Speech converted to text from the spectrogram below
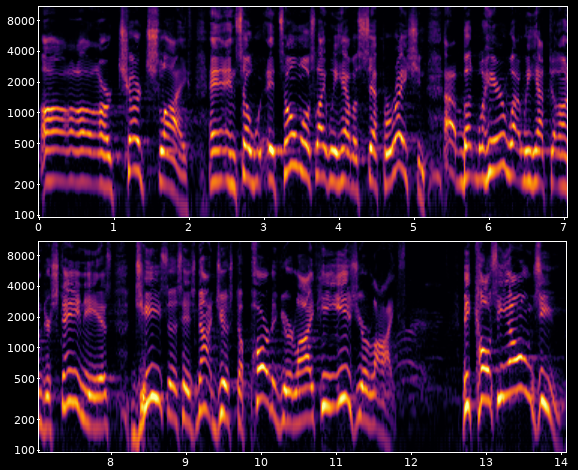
uh, our church life. And, and, so it's almost like we have a separation. Uh, but here, what we have to understand is Jesus is not just a part of your life, He is your life because He owns you.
